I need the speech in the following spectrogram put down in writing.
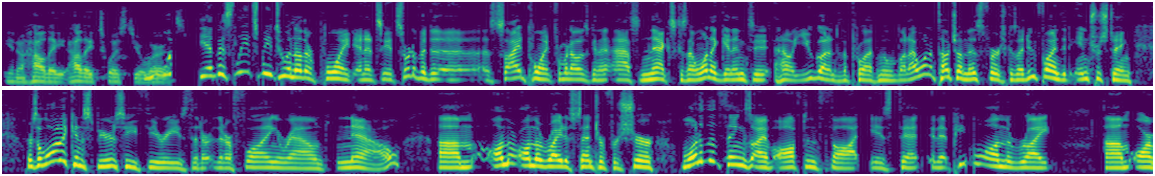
you know, how they how they twist your words. Yeah, this leads me to another point, and it's it's sort of a, a side point from what I was going to ask next because I want to get into how you got into the pro-life movement, but I want to touch on this first because I do find it interesting. There's a lot of conspiracy theories that are that are flying around now um, on the on the right of center for sure. One of the things I've often thought is that that people on the right. Um, are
